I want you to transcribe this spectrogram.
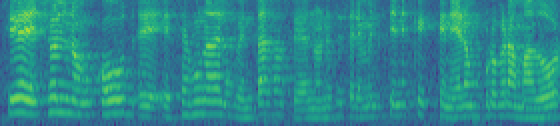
Sí, de hecho el no code, esa es una de las ventajas, o sea, no necesariamente tienes que tener a un programador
